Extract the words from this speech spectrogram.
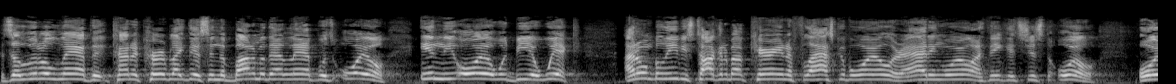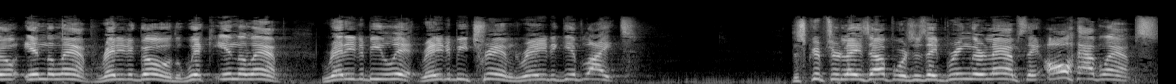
it's a little lamp that kind of curved like this. In the bottom of that lamp was oil. In the oil would be a wick. I don't believe he's talking about carrying a flask of oil or adding oil. I think it's just the oil. Oil in the lamp, ready to go. The wick in the lamp, ready to be lit, ready to be trimmed, ready to give light. The scripture lays out for us as they bring their lamps, they all have lamps.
